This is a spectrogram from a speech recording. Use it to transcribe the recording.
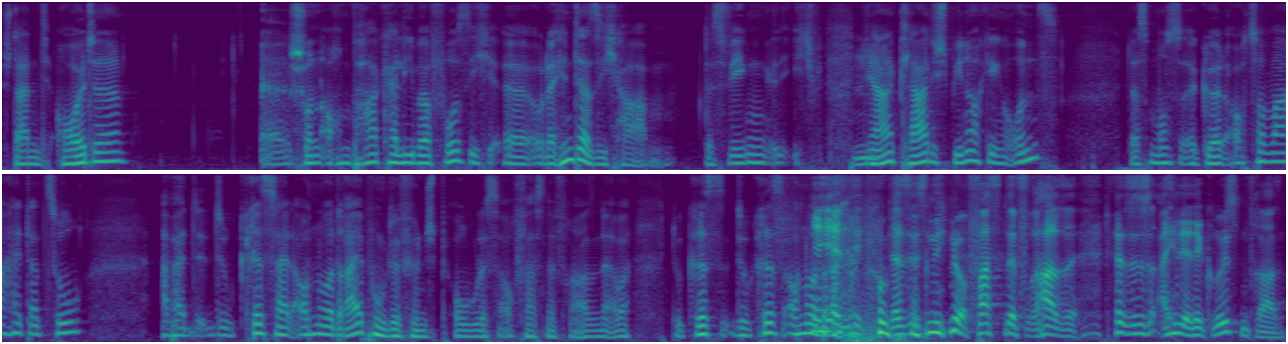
Stand heute äh, schon auch ein paar Kaliber vor sich äh, oder hinter sich haben. Deswegen, ich, Mhm. ja klar, die spielen auch gegen uns, das muss, äh, gehört auch zur Wahrheit dazu. Aber du kriegst halt auch nur drei Punkte für ein Spiel. Oh, das ist auch fast eine Phrase, ne? Aber du kriegst, du kriegst auch nur drei Punkte. das ist nicht nur fast eine Phrase, das ist eine der größten Phrasen.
